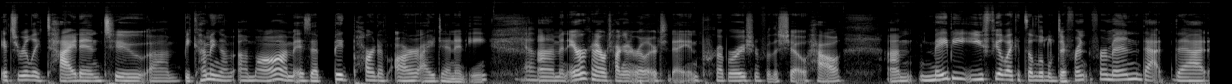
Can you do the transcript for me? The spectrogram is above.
It's really tied into um, becoming a, a mom is a big part of our identity. Yeah. Um, and Eric and I were talking earlier today in preparation for the show how um, maybe you feel like it's a little different for men that that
